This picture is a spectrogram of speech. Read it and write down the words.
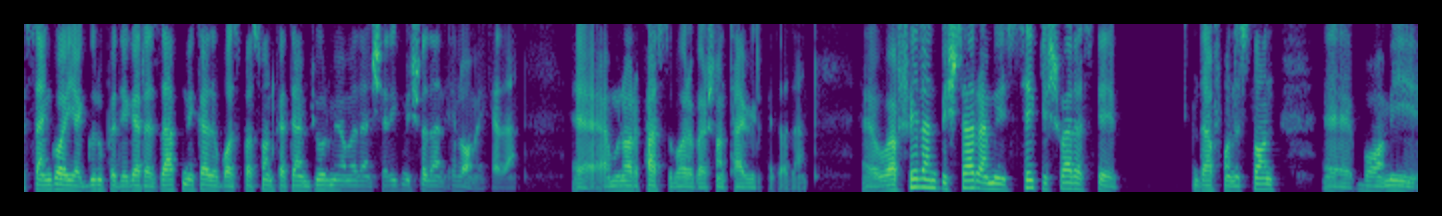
سنگای یک گروپ دیگر را ضبط می‌کرد و باز پسان که هم جور می آمدن شریک می‌شدن اعلام می‌کردن. امونا رو پس دوباره برشان تحویل می‌دادن. و فعلا بیشتر امی سه کشور است که در افغانستان با امی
